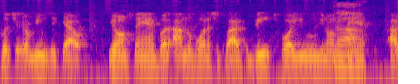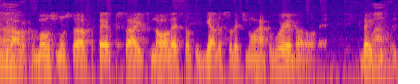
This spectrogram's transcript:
put your music out. You know what I'm saying? But I'm the one that supplies the beats for you. You know what I'm Ah, saying? I'll get ah. all the promotional stuff, websites, and all that stuff together so that you don't have to worry about all that. Basically,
